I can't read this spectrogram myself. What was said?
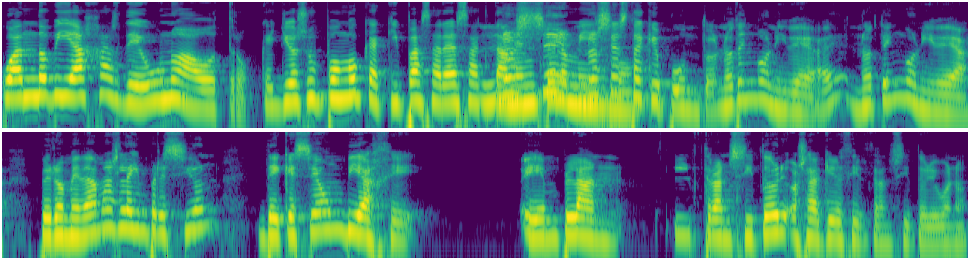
cuando viajas de uno a otro, que yo supongo que aquí pasará exactamente lo mismo. No sé hasta qué punto, no tengo ni idea, ¿eh? No tengo ni idea, pero me da más la impresión de que sea un viaje en plan transitorio, o sea, quiero decir transitorio, bueno,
